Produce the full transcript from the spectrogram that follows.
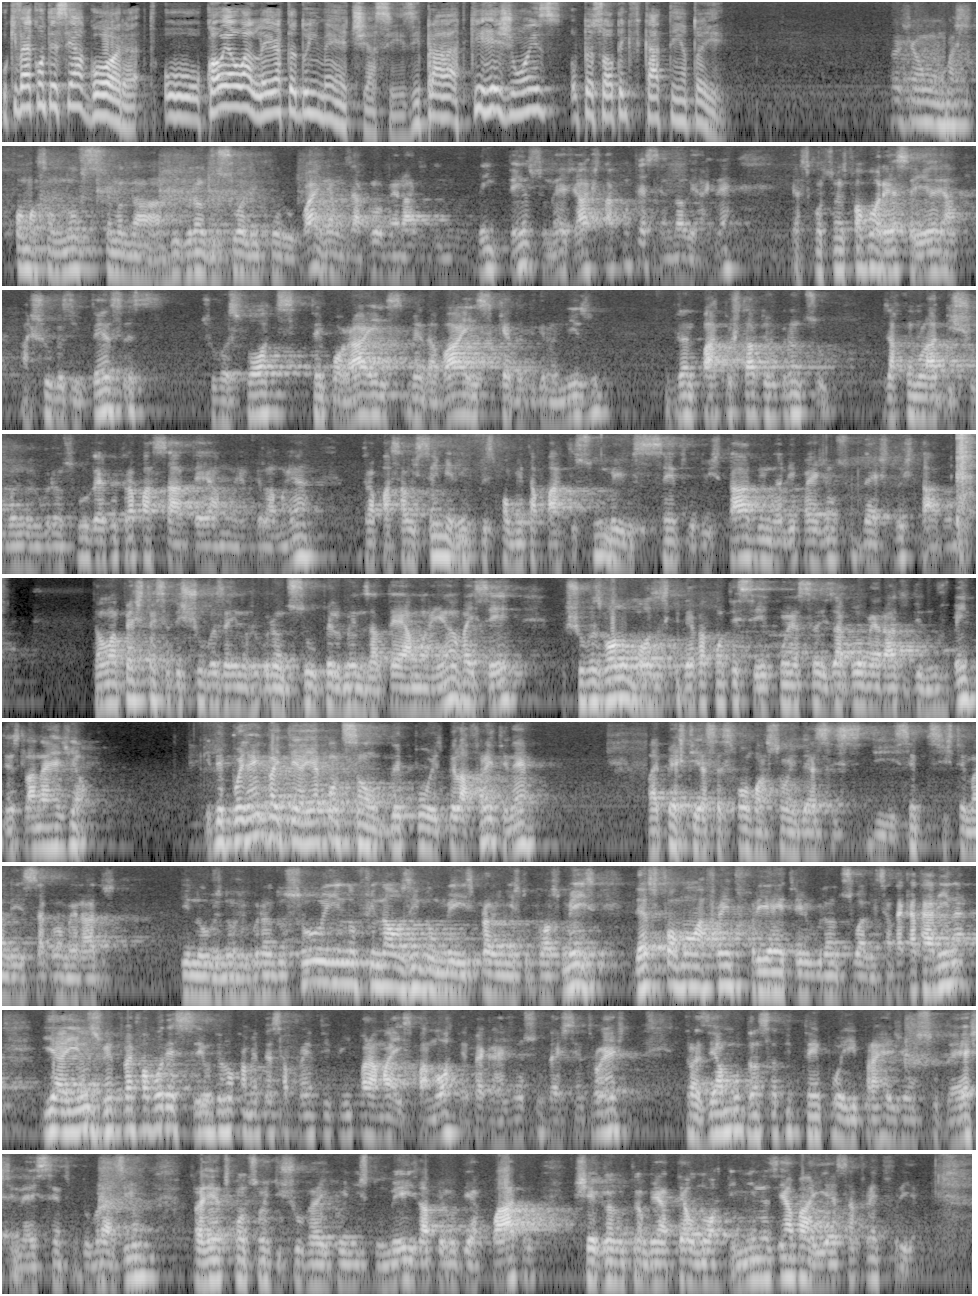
O que vai acontecer agora? O, qual é o alerta do IMET, Assis? E para que regiões o pessoal tem que ficar atento aí? É uma formação do novo sistema da Rio Grande do Sul ali com o Uruguai, né? Mas aglomerado de bem intenso, né? Já está acontecendo, aliás, né? E as condições favorecem aí a, a chuvas intensas, chuvas fortes, temporais, vendavais, queda de granizo, em grande parte do estado do Rio Grande do Sul. Os acumulados de chuva no Rio Grande do Sul devem ultrapassar até amanhã pela manhã, ultrapassar os 100 milímetros, principalmente a parte sul, meio centro do estado, indo ali para a região sudeste do estado. Né? Então, a persistência de chuvas aí no Rio Grande do Sul, pelo menos até amanhã, vai ser chuvas volumosas que devem acontecer com esses aglomerados de nuvens bem intensos lá na região. E depois a gente vai ter aí a condição, depois, pela frente, né? Vai persistir essas formações desses, de sistema ali, esses aglomerados de nuvens no Rio Grande do Sul e no finalzinho do mês para o início do próximo mês, deve formar uma frente fria entre Rio Grande do Sul e Santa Catarina, e aí os ventos vai favorecer o deslocamento dessa frente e vir para mais para norte, né, pegar a região sudeste centro-oeste, trazer a mudança de tempo aí para a região sudeste, né, e centro do Brasil, trazendo condições de chuva aí para o início do mês, lá pelo dia 4, chegando também até o norte de Minas e a Bahia, essa frente fria.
